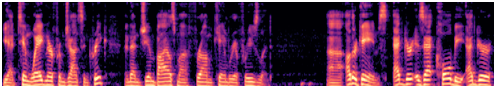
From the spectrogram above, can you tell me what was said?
You had Tim Wagner from Johnson Creek and then Jim Bilesma from Cambria Friesland. Uh, other games, Edgar is at Colby. Edgar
